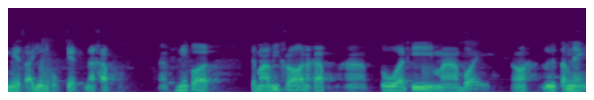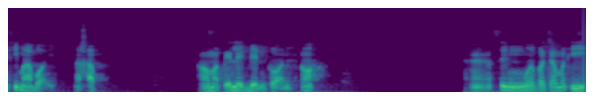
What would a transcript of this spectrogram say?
24 เมษายน 67 นะครับอ่าทีนี้ก็จะมาวิเคราะห์นะครับอ่าตัวที่มาบ่อยเนาะหรือตำแหน่งที่มาบ่อยนะครับ เอามาเป็นเลขเด่นก่อนเนาะอ่าซึ่งงวดประจำวันที่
